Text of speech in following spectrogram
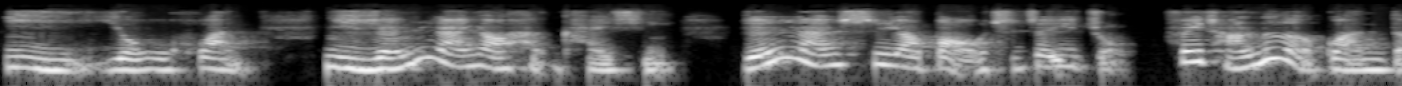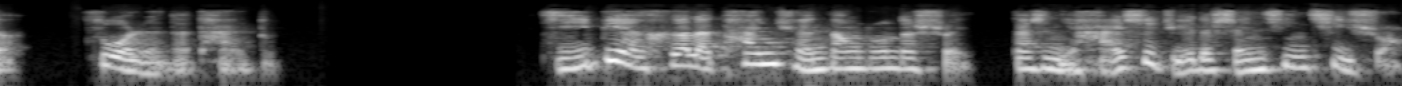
以游欢，你仍然要很开心，仍然是要保持着一种非常乐观的做人的态度。即便喝了贪泉当中的水，但是你还是觉得神清气爽，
